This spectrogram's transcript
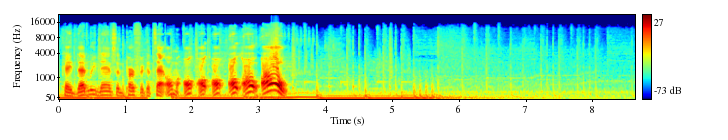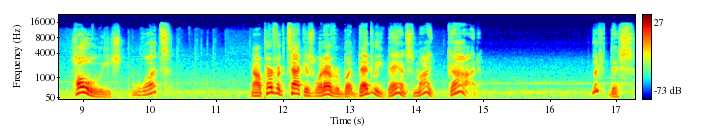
Okay, deadly dance and perfect attack. Oh my! Oh oh oh oh oh oh! Holy what? Now perfect attack is whatever, but deadly dance, my god! Look at this.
